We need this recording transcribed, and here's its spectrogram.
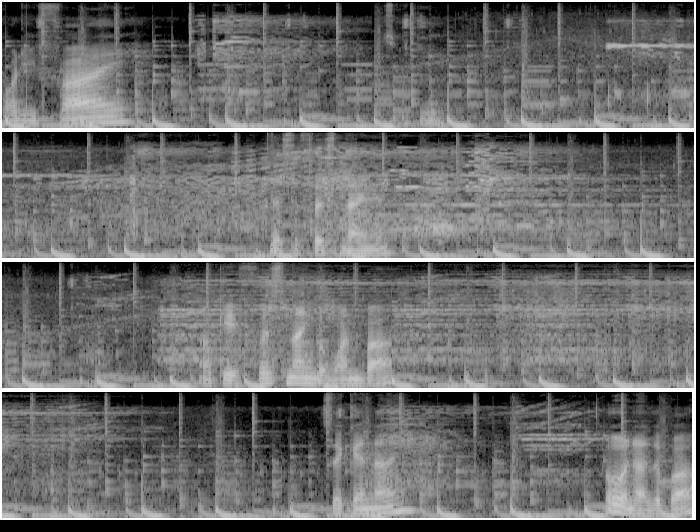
45 That's the first 9 eh? Okay, first 9 got 1 bar. Second 9. Oh, another bar.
